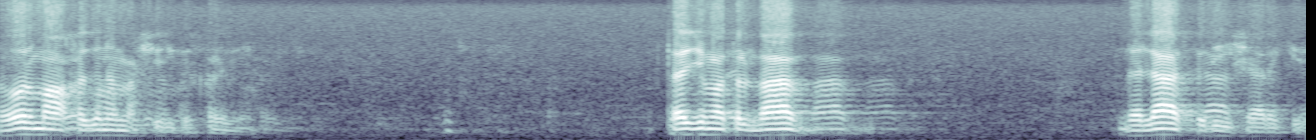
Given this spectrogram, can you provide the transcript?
نور ماخذونه محشی ذکر کړی دی ترجمه الباب د لاس په دې اشاره کې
